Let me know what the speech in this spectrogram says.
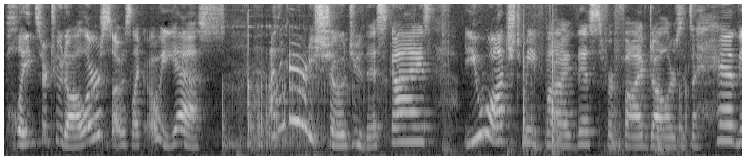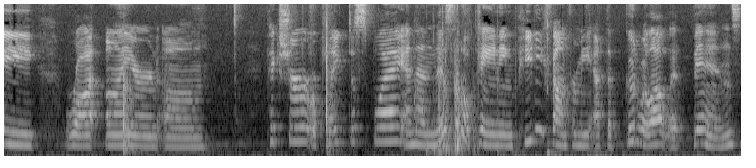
plates are $2. So I was like, oh yes. I think I already showed you this, guys. You watched me buy this for $5. It's a heavy wrought iron um, picture or plate display. And then this little painting Petey found for me at the Goodwill Outlet bins.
